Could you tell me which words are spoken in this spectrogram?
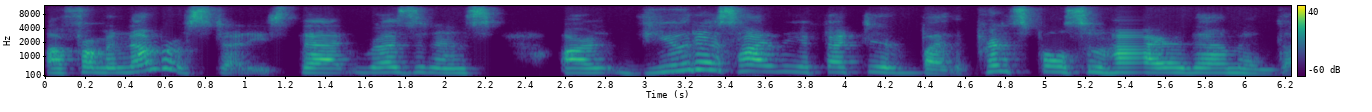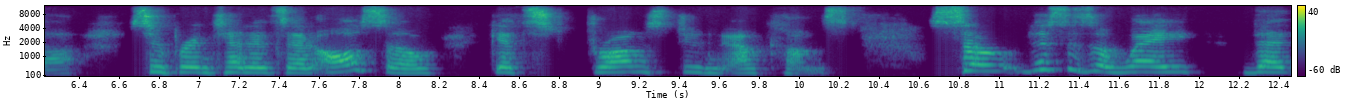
uh, from a number of studies that residents are viewed as highly effective by the principals who hire them and the superintendents and also get strong student outcomes. So this is a way that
